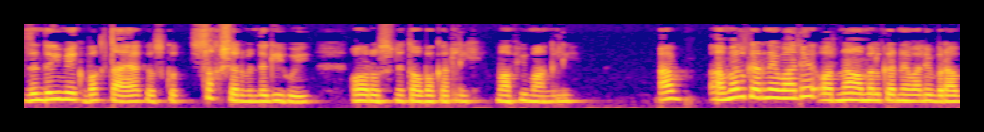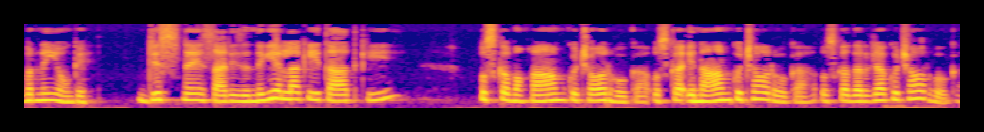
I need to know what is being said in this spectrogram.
زندگی میں ایک وقت آیا کہ اس کو سخت شرمندگی ہوئی۔ اور اس نے توبہ کر لی، معافی مانگ لی۔ اب عمل کرنے والے اور نہ عمل کرنے والے برابر نہیں ہوں گے۔ جس نے ساری زندگی اللہ کی اطاعت کی، اس کا مقام کچھ اور ہوگا، اس کا انعام کچھ اور ہوگا، اس کا درجہ کچھ اور ہوگا۔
